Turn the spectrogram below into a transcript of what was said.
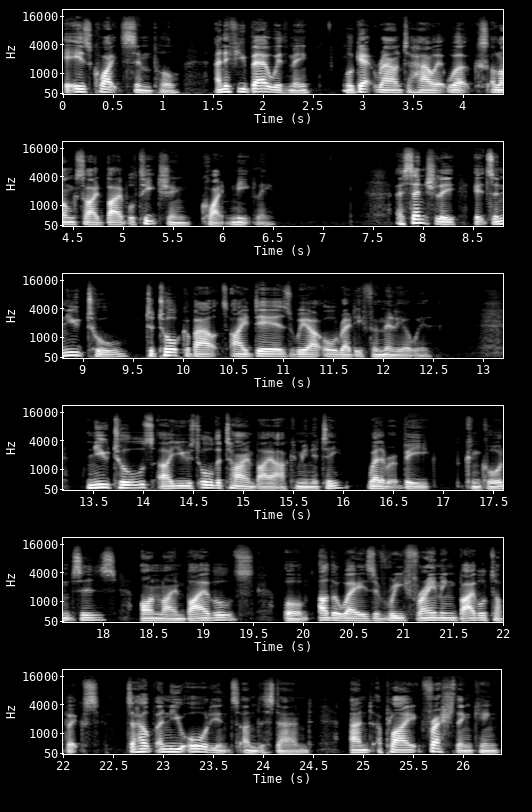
it is quite simple, and if you bear with me, we'll get round to how it works alongside Bible teaching quite neatly. Essentially, it's a new tool to talk about ideas we are already familiar with. New tools are used all the time by our community, whether it be concordances, online Bibles, or other ways of reframing Bible topics to help a new audience understand and apply fresh thinking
